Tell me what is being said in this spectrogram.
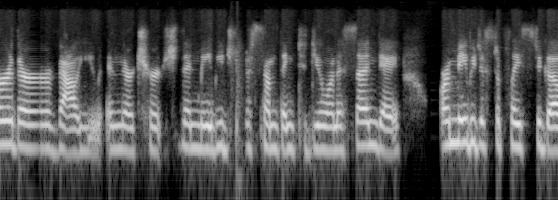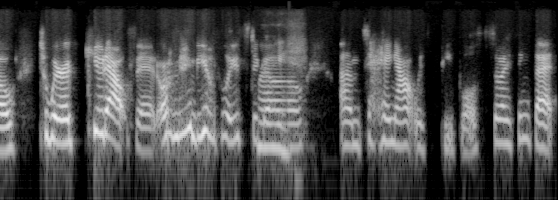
further value in their church than maybe just something to do on a Sunday or maybe just a place to go to wear a cute outfit or maybe a place to right. go um, to hang out with people. So I think that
